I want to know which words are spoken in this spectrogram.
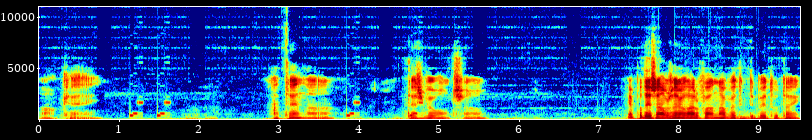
Okej. Okay. Atena też wyłączę. Ja podejrzewam, że larwa nawet gdyby tutaj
